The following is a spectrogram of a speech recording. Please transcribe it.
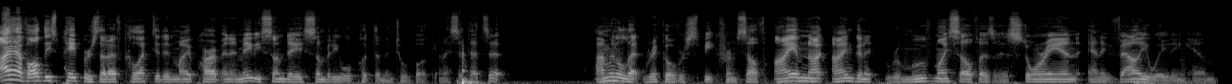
"I have all these papers that I've collected in my apartment, and maybe someday somebody will put them into a book." And I said, "That's it." I'm going to let Rickover speak for himself. I am not. I'm going to remove myself as a historian and evaluating him.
